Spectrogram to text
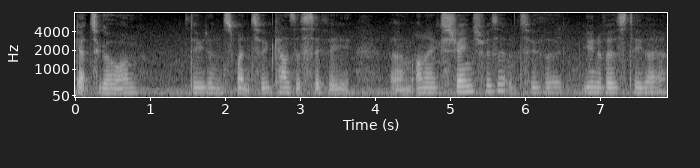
get to go on. Students went to Kansas City um, on an exchange visit to the university there.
